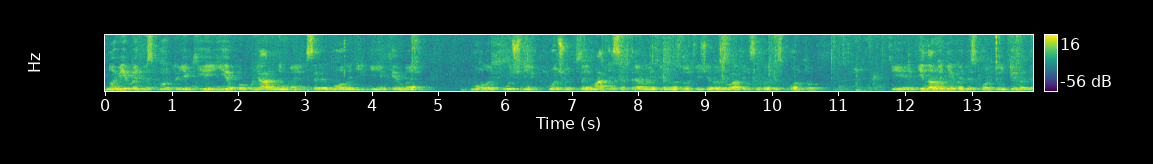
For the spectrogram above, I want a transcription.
нові види спорту, які є популярними серед молоді і якими молодь, учні хочуть займатися, треба йти на зустріч і розвивати ці види спорту. І, і народні види спорту, і ті види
